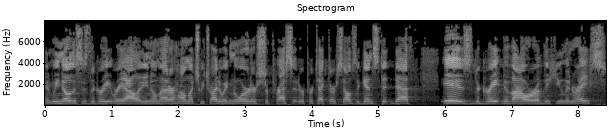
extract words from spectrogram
And we know this is the great reality. No matter how much we try to ignore it or suppress it or protect ourselves against it, death is the great devourer of the human race.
